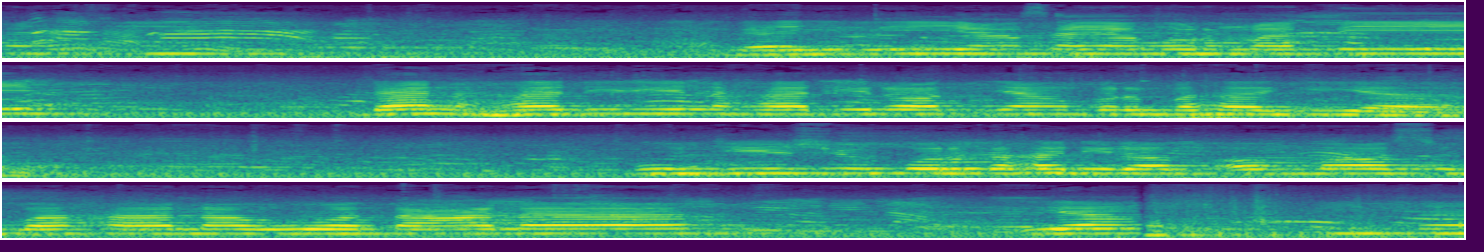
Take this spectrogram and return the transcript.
Haji Gaili yang saya hormati dan hadirin hadirat yang berbahagia Puji syukur kehadirat Allah Subhanahu wa taala yang kita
